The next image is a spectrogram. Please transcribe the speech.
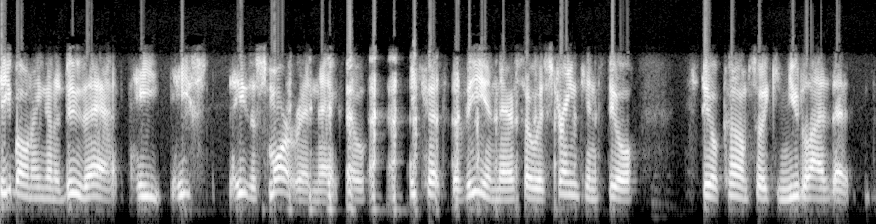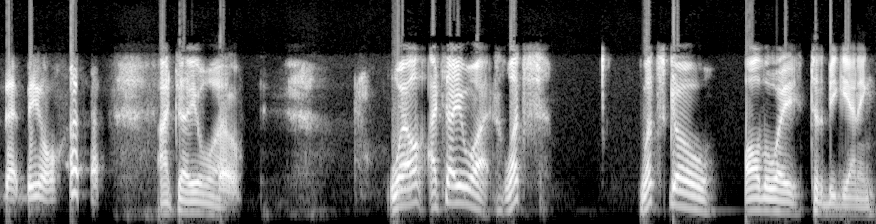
T-Bone ain't going to do that. He he's he's a smart redneck, so he cuts the V in there so his string can still still come, so he can utilize that that bill. I tell you what. So, well, I tell you what. Let's let's go all the way to the beginning,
